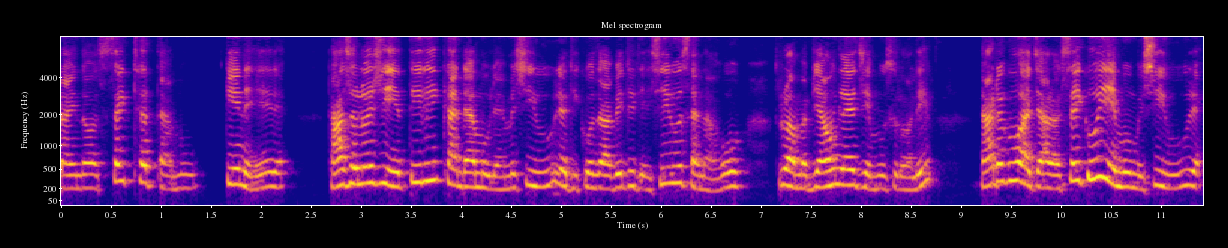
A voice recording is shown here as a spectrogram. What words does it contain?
နိုင်သောစိတ်ထက်သန်မှုကင်းတယ်တဲ့ဒါဆိုလို့ရှိရင်တီရီခံတတ်မှုလည်းမရှိဘူးတဲ့ဒီ conservative တွေရှေးဦးဆန္ဒကိုသူတို့ကမပြောင်းလဲခြင်းမှုဆိုတော့လေနောက်တစ်ခုကကြတော့စိတ်ကူးရင်မှုမရှိဘူးတဲ့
